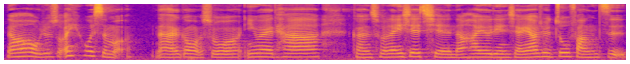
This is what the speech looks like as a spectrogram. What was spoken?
然后我就说，哎，为什么？那他跟我说，因为他可能存了一些钱，然后他有点想要去租房子，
